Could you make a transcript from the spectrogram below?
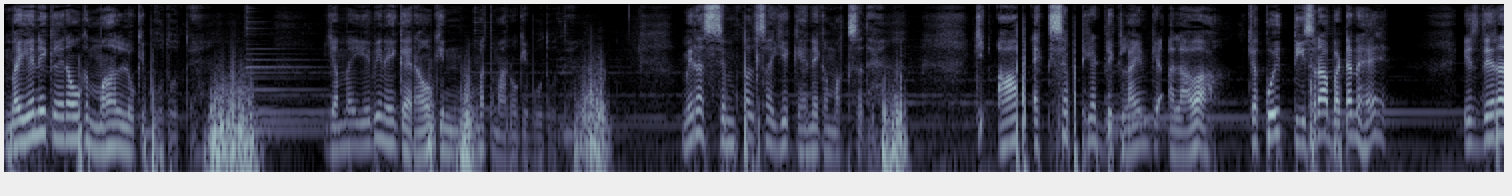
मैं ये नहीं कह रहा हूँ कि मान लो कि भूत होते हैं, या मैं ये भी नहीं कह रहा हूँ कि मत मानो कि भूत होते हैं। मेरा सिंपल सा ये कहने का मकसद है कि आप एक्सेप्ट या डिक्लाइन के अलावा क्या कोई तीसरा बटन है? Is there a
